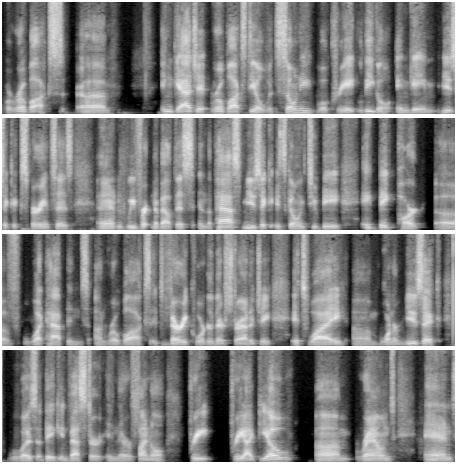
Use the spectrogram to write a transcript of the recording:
or Roblox. Um Engadget Roblox deal with Sony will create legal in-game music experiences, and we've written about this in the past. Music is going to be a big part of what happens on Roblox. It's very core to their strategy. It's why um, Warner Music was a big investor in their final pre pre IPO um, round and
